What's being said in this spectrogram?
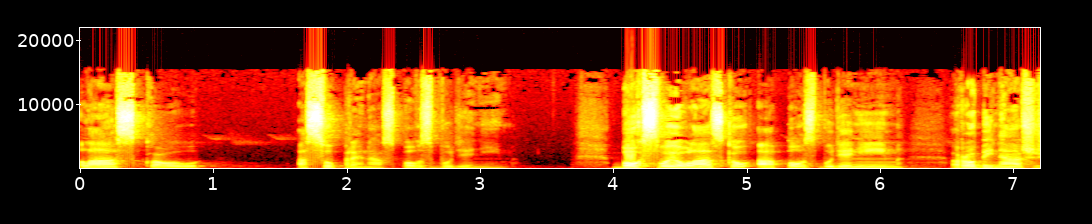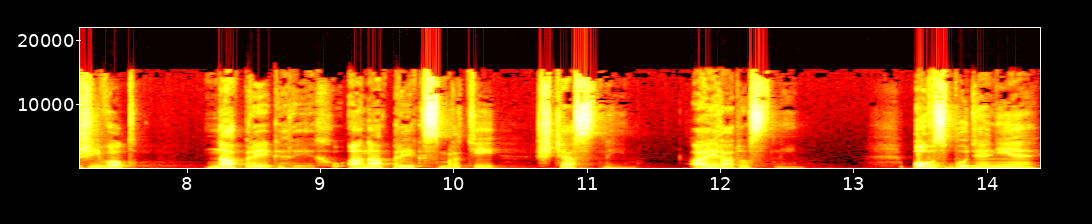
láskou a sú pre nás povzbudením. Boh svojou láskou a povzbudením robí náš život napriek hriechu a napriek smrti šťastným aj radostným povzbudenie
